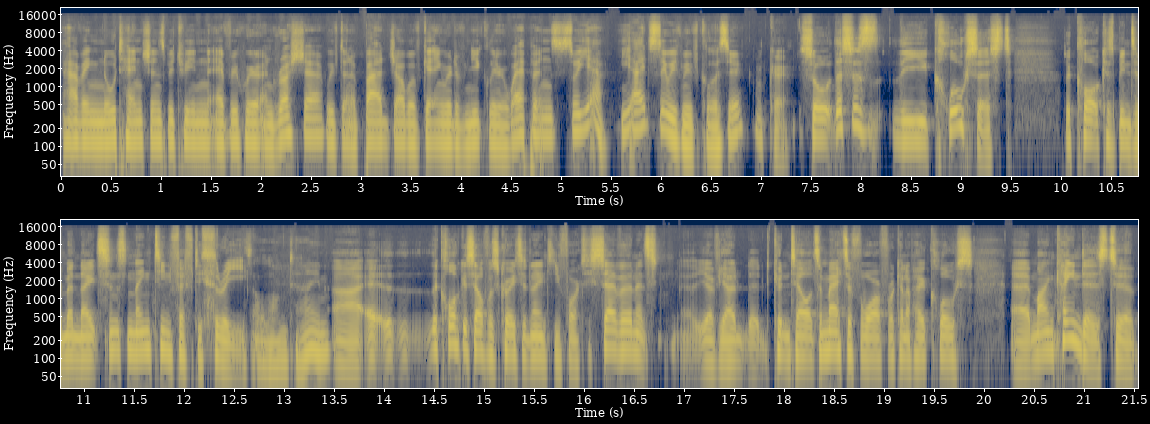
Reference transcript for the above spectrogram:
having no tensions between everywhere and Russia. We've done a bad job of getting rid of nuclear weapons. So yeah, yeah, I'd say we've moved closer. Okay. So this is the closest the clock has been to midnight since 1953. It's a long time. Uh, it- the clock itself was created in 1947. It's uh, if you had, uh, couldn't tell, it's a metaphor for kind of how close uh, mankind is to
